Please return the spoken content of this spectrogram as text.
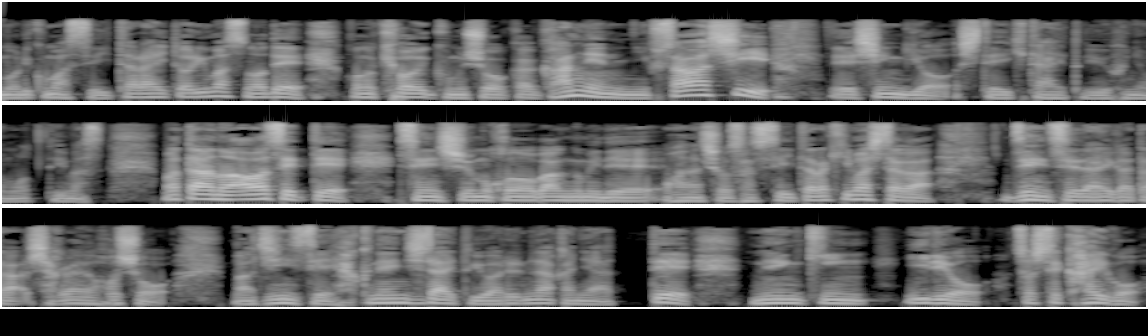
盛り込ませていただいておりますので、この教育無償化元年にふさわしい審議をしていきたいというふうに思っています。また、あの、合わせて先週もこの番組でお話をさせていただきましたが、全世代型社会保障、まあ、人生100年時代と言われる中にあって、年金、医療、そして介護、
